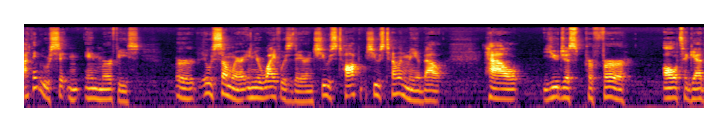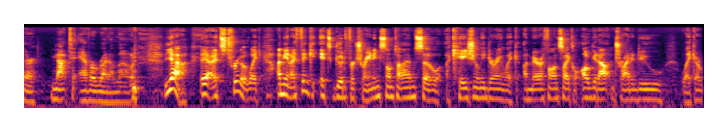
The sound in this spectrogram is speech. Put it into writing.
I think we were sitting in Murphy's, or it was somewhere, and your wife was there, and she was talking. She was telling me about how you just prefer altogether not to ever run alone. yeah, yeah, it's true. Like, I mean, I think it's good for training sometimes. So occasionally during like a marathon cycle, I'll get out and try to do like a,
